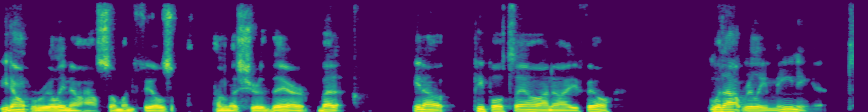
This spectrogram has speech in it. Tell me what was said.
You don't really know how someone feels unless you're there. But, you know, people say, oh, I know how you feel without really meaning it.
